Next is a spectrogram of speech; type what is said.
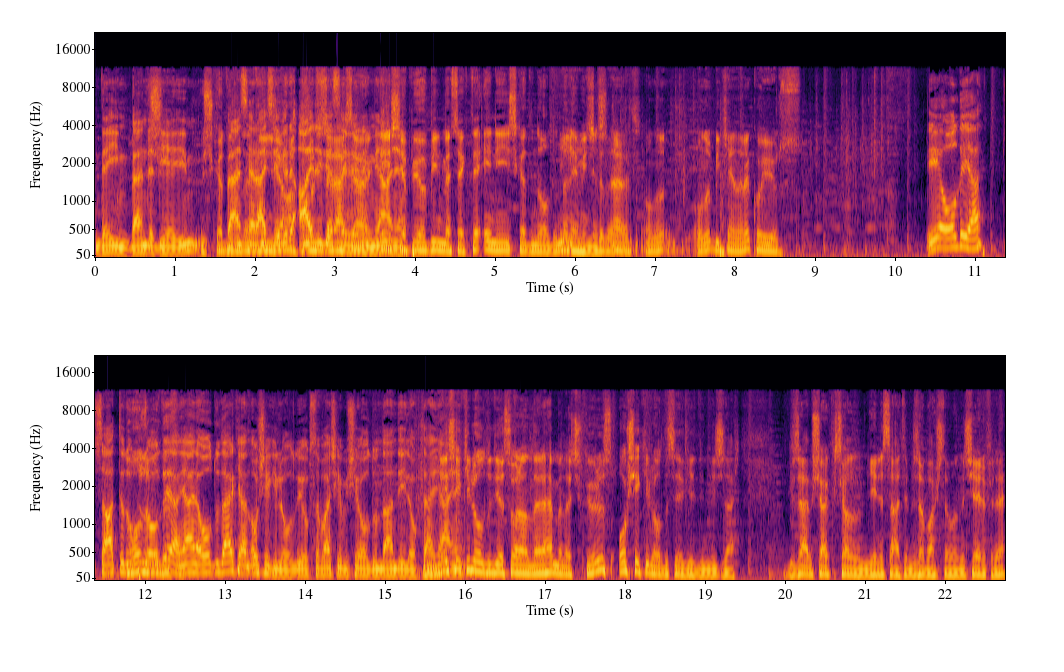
Deyim ben de diyeyim. İş Ben Seray Sever'i ayrıca Seray Sever severim Ne yani. iş yapıyor bilmesek de en iyi iş kadını olduğundan İyi eminiz. iş kadını, Evet onu onu bir kenara koyuyoruz. İyi oldu ya. Saatte 9 oldu oldu, ya. Yani oldu derken o şekil oldu. Yoksa başka bir şey olduğundan değil Oktay yani. Ne şekil oldu diye soranlara hemen açıklıyoruz. O şekil oldu sevgili dinleyiciler. Güzel bir şarkı çalalım yeni saatimize başlamanın şerefine.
